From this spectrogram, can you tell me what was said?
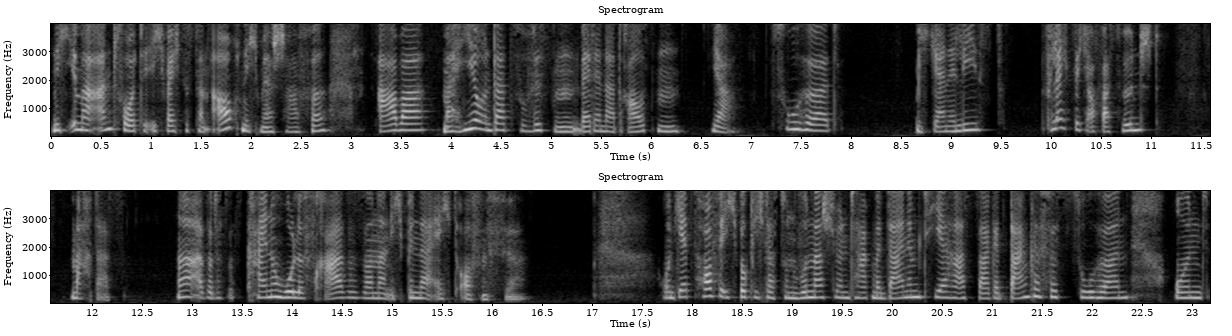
Nicht immer antworte ich, weil ich das dann auch nicht mehr schaffe, aber mal hier und da zu wissen, wer denn da draußen, ja, zuhört, mich gerne liest, vielleicht sich auch was wünscht, mach das. Na, also das ist keine hohle Phrase, sondern ich bin da echt offen für. Und jetzt hoffe ich wirklich, dass du einen wunderschönen Tag mit deinem Tier hast. Sage danke fürs Zuhören und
